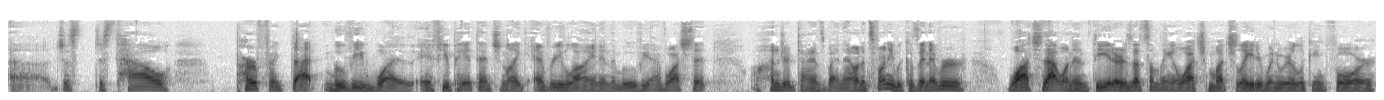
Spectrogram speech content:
uh, just just how perfect that movie was. If you pay attention, like every line in the movie, I've watched it a hundred times by now, and it's funny because I never watched that one in theaters. That's something I watched much later when we were looking for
